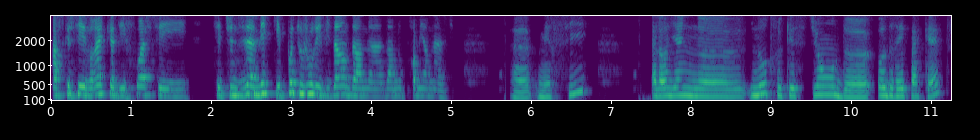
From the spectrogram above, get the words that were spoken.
parce que c'est vrai que des fois, c'est, c'est une dynamique qui n'est pas toujours évidente dans, dans nos Premières Nations. Euh, merci. Alors, il y a une, une, autre question de Audrey Paquette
